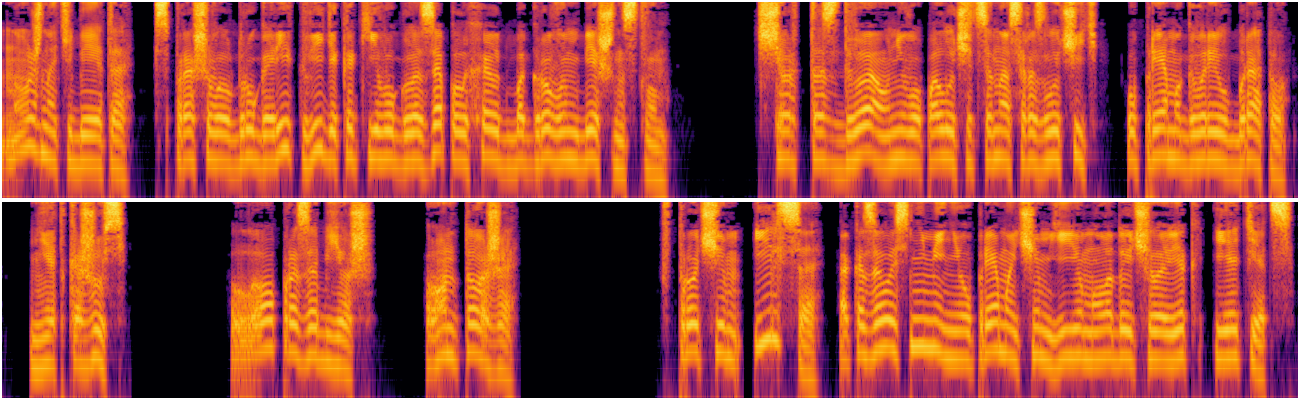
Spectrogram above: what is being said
«Нужно тебе это?» — спрашивал друга Рик, видя, как его глаза полыхают багровым бешенством. «Черта с два у него получится нас разлучить», — упрямо говорил брату. «Не откажусь». «Лоб разобьешь. Он тоже». Впрочем, Ильса оказалась не менее упрямой, чем ее молодой человек и отец.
